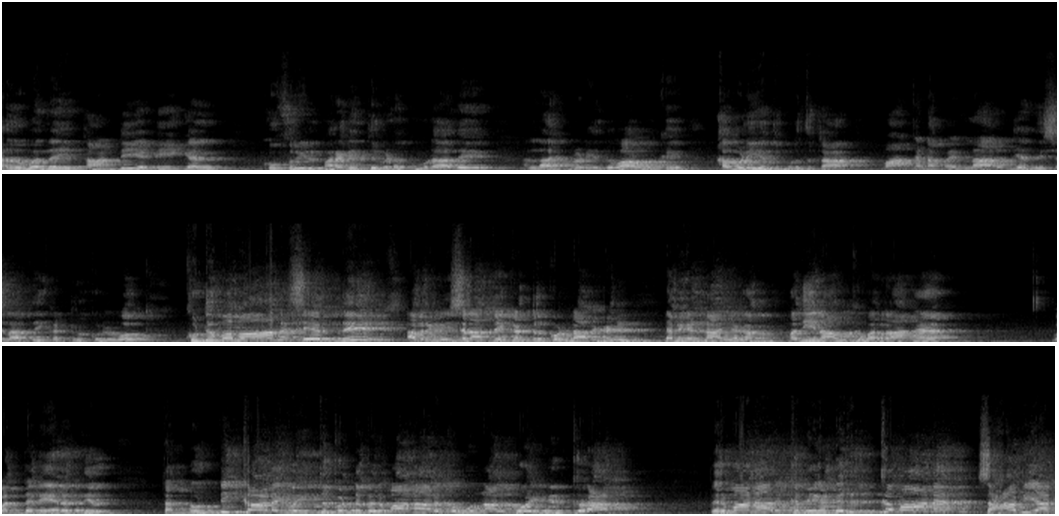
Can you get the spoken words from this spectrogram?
அறுபதை தாண்டிய நீங்கள் குஃப்ரில் மரணித்து விடக்கூடாது. அல்லாஹ் எங்களுடைய துவாவுக்கு கபூலியத்து கொடுத்துட்டான். வாங்க நம்ம எல்லாரும் சேர்ந்து இஸ்லாத்தை கற்றுக்கொள்வோம். குடும்பமாக சேர்ந்து அவர்கள் இஸ்லாத்தை கற்றுக்கொண்டார்கள். நபிகள் நாயகம் மதீனாவுக்கு வர்றாங்க. வந்த நேரத்தில் தன் நொண்டிக்காலை வைத்துக் கொண்டு பெருமானாருக்கு முன்னால் போய் நிற்கிறார். பெருமானாருக்கு மிக நெருக்கமான சஹாபியாக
